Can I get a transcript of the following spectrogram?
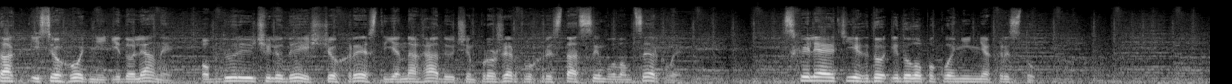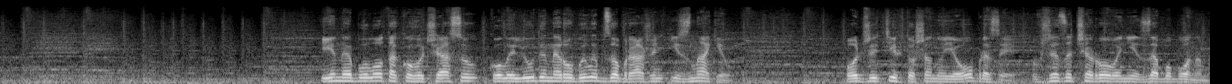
Так і сьогодні ідоляни, обдурюючи людей, що хрест є нагадуючим про жертву Христа символом церкви, схиляють їх до ідолопоклоніння Христу. І не було такого часу, коли люди не робили б зображень і знаків. Отже, ті, хто шанує образи, вже зачаровані забобонами.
